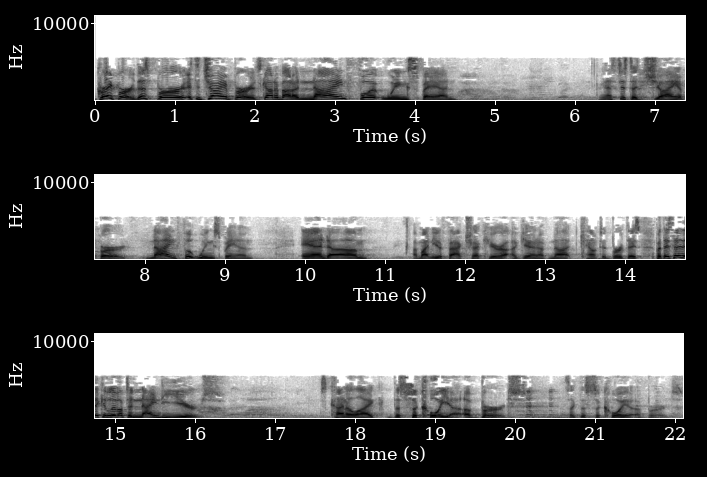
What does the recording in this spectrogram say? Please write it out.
Great bird. This bird, it's a giant bird. It's got about a nine foot wingspan. I mean, that's just a giant bird. Nine foot wingspan. And um, I might need a fact check here. Again, I've not counted birthdays, but they say they can live up to 90 years. It's kind of like the sequoia of birds. It's like the sequoia of birds.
